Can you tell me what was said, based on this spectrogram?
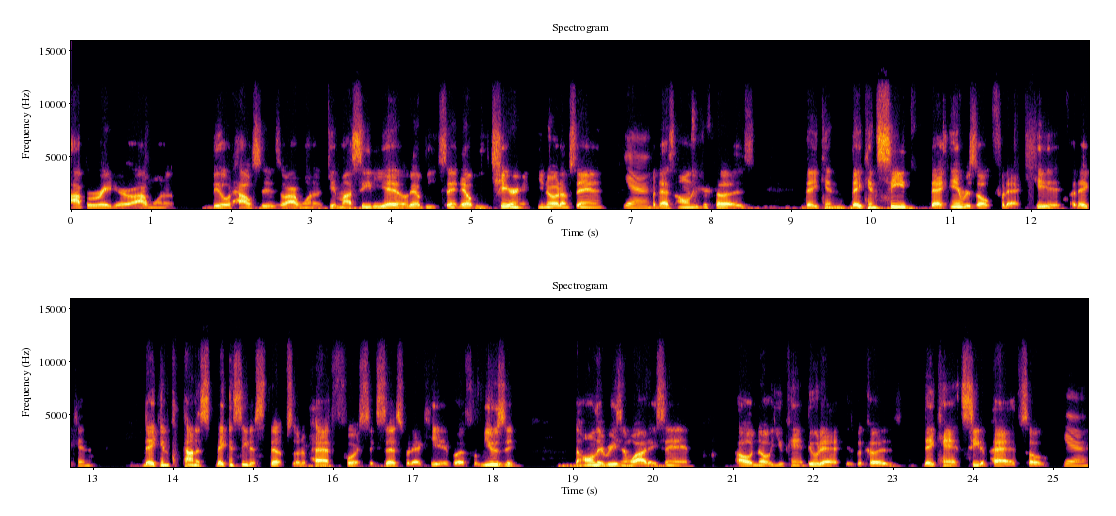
operator or i want to build houses or i want to get my cdl they'll be saying they'll be cheering you know what i'm saying? Yeah. But that's only because they can they can see that end result for that kid or they can they can kind of they can see the steps or the path for success for that kid but for music the only reason why they saying, "Oh no, you can't do that," is because they can't see the path. So yeah,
